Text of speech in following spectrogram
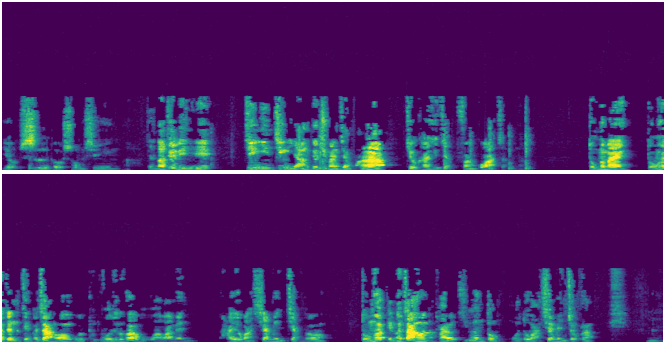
有四个松星。讲到这里，静阴静阳这地方讲完了，就开始讲翻卦掌了，懂了没？懂的话真的点个赞哦！我，我这个话往外面还要往下面讲的哦。懂的话点个赞哦，哪怕有几个人懂，我都往下面走了。嗯，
